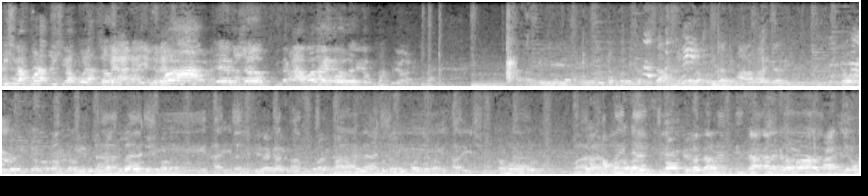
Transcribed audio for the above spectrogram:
पिशव्या पोळा पिशव्या पोळा हो, हा ए, ऋषभ, कामाला ऐकवत येतो ना. आणि पोलिसांचं बघितलं, तिथं आमची मुलामुली झाली, मारामारी झाली. टोपीच्या पिशव्या होत्या. तर मी पुन्हा तुला होते हे बघायला. त्यांची ती नाही कारण आमची कोणाची मारामारी झाली, कुठं दुपारच्या काळी. तर म्हणून बोललो. तर आपण वगैरे स्टॉप केलं कारण त्या कार्यक्रमाला बाहेरचे लोक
